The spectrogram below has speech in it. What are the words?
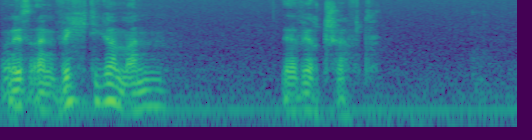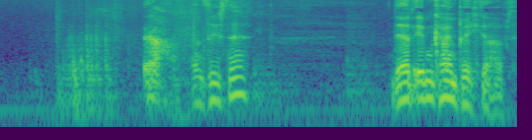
Und ist ein wichtiger Mann der Wirtschaft. Ja, und siehst du? Der hat eben kein Pech gehabt.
